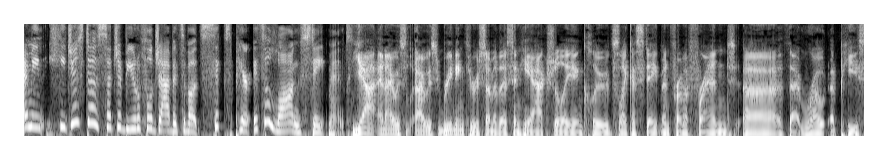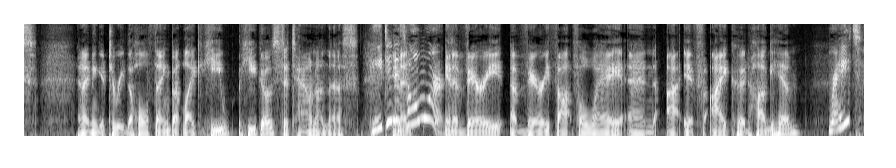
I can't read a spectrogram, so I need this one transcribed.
I mean, he just does such a beautiful job. It's about six pair. It's a long statement. Yeah, and I was I was reading through some of this, and he actually includes like a statement from a friend uh, that wrote a piece, and I didn't get to read the whole thing, but like he he goes to town on this. He did his a- homework. in a very a very thoughtful way, and uh, if I could hug him, Right?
